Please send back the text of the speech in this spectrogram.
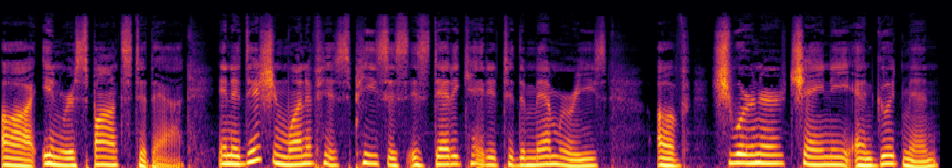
uh, in response to that. In addition, one of his pieces is dedicated to the memories of Schwerner, Chaney, and Goodman,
